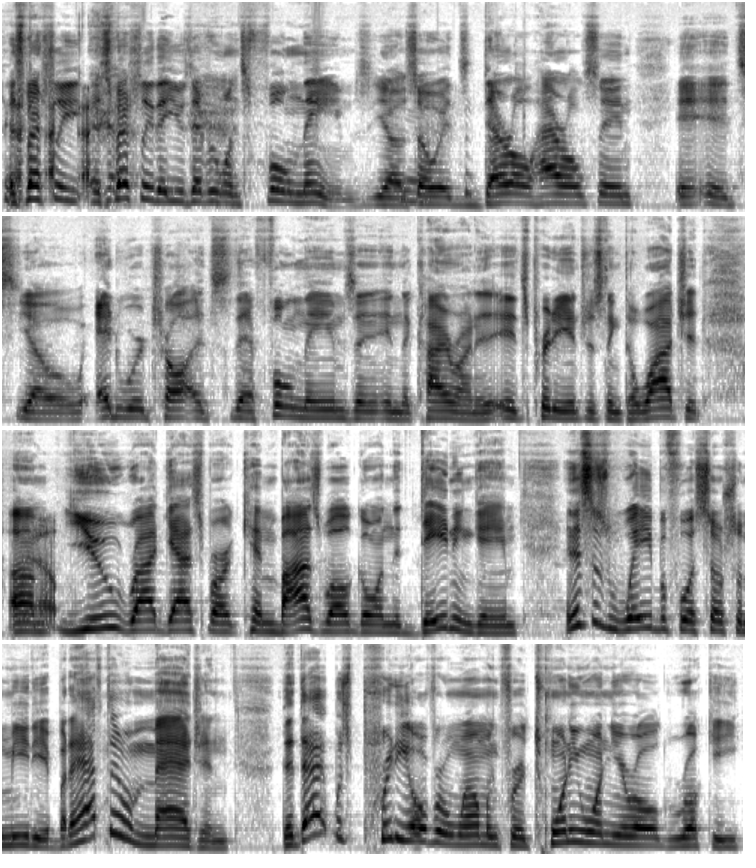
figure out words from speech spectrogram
Especially, especially they use everyone's full names. You know, yeah. so it's Derrel Harrelson, it's, you know, Edward Charles, it's their full names in, in the Chiron. it's pretty interesting interesting to watch it. Um, yeah. You, Rod Gaspar, Ken Boswell go on the dating game, and this is way before social media. But I have to imagine that that was pretty overwhelming for a 21 year old rookie,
